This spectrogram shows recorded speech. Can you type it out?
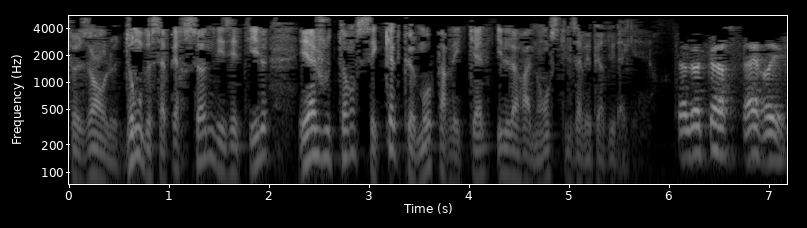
faisant le don de sa personne, disait-il, et ajoutant ces quelques mots par lesquels il leur annonce qu'ils avaient perdu la guerre. C'est le cœur serré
